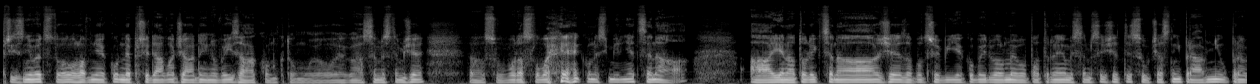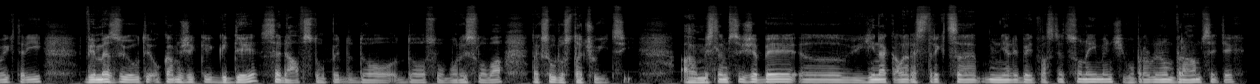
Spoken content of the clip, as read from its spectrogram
příznivec toho hlavně jako nepřidávat žádný nový zákon k tomu. Jo. Jako já si myslím, že eh, svoboda slova je jako nesmírně cená a je natolik cená, že je zapotřebí jako být velmi opatrný. Myslím si, že ty současné právní úpravy, které vymezují ty okamžiky, kdy se dá vstoupit do, do svobody slova, tak jsou dostačující. A myslím si, že by eh, jinak ale restrikce měly být vlastně co nejmenší, opravdu jenom v rámci těch,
